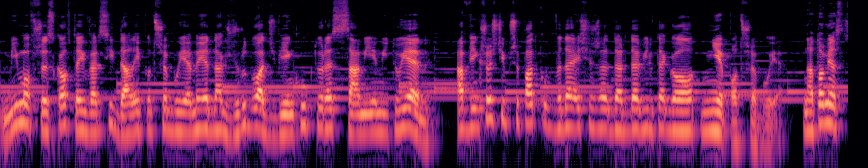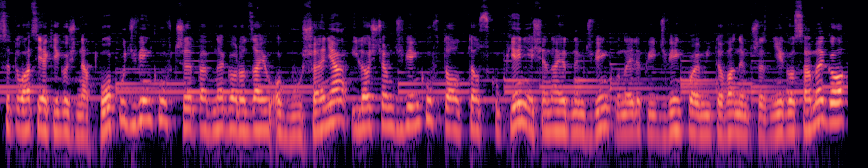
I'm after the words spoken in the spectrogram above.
Mimo wszystko w tej wersji dalej potrzebujemy jednak źródła dźwięku, które sami emitujemy. A w większości przypadków wydaje się, że Daredevil tego nie potrzebuje. Natomiast w sytuacji jakiegoś natłoku dźwięków, czy pewnego rodzaju ogłuszenia ilością dźwięków, to to skupienie się na jednym dźwięku, najlepiej dźwięku emitowanym przez niego samego,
